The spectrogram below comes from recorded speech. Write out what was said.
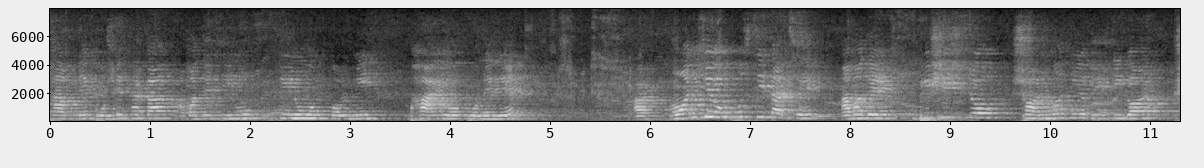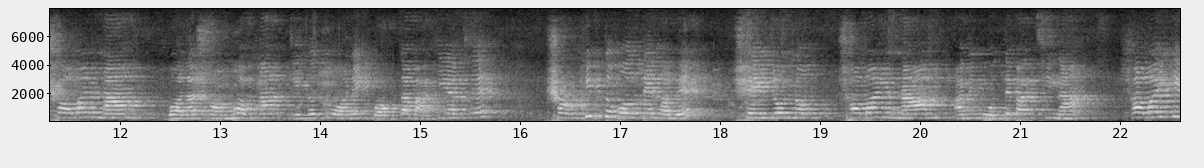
সামনে বসে থাকা আমাদের তৃণমূল কর্মী ভাই ও বোনেদের আর মঞ্চে উপস্থিত আছে আমাদের বিশিষ্ট সম্মানীয় ব্যক্তিগণ। সবার নাম বলা সম্ভব না, যেহেতু অনেক বক্তা বাকি আছে। সংক্ষিপ্ত বলতে হবে, সেই জন্য সবার নাম আমি বলতে পারছি না। সবাইকে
